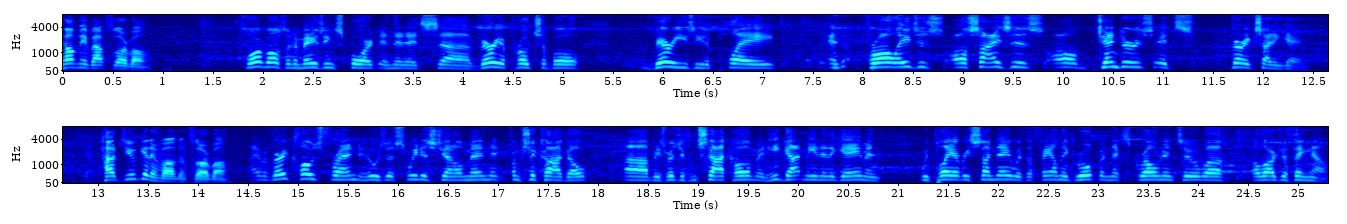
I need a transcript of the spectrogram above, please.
Tell me about floorball. Floorball is an amazing sport in that it's uh, very approachable, very easy to play, and for all ages, all sizes, all genders. It's a very exciting game. How do you get involved in floorball? I have a very close friend who's a Swedish gentleman from Chicago, uh, but he's originally from Stockholm, and he got me into the game, and we play every Sunday with a family group, and that's grown into uh, a larger thing now.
